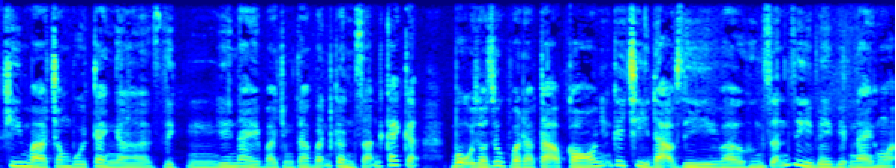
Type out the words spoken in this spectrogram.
khi mà trong bối cảnh à, dịch như này và chúng ta vẫn cần giãn cách á, Bộ Giáo dục và Đào tạo có những cái chỉ đạo gì và hướng dẫn gì về việc này không ạ?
